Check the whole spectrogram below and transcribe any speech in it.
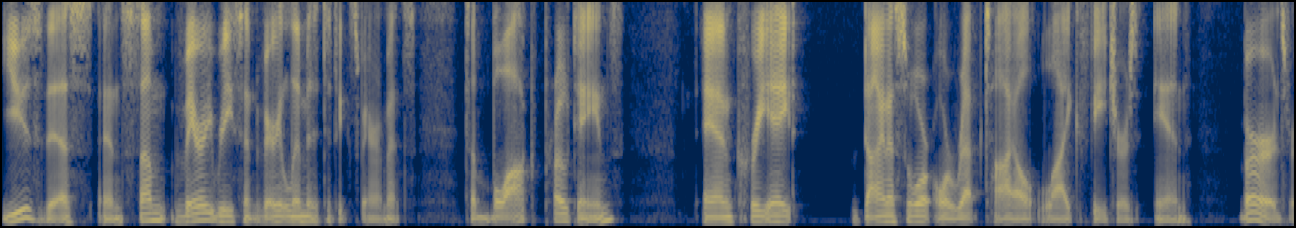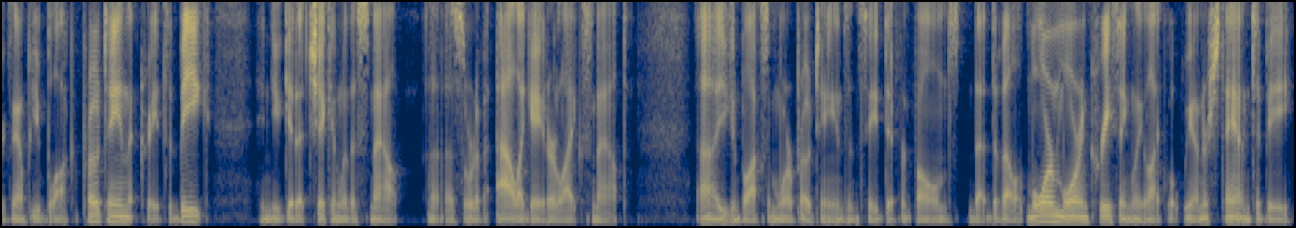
used this in some very recent, very limited experiments to block proteins and create dinosaur or reptile like features in birds. For example, you block a protein that creates a beak and you get a chicken with a snout, a sort of alligator like snout uh, you can block some more proteins and see different bones that develop more and more increasingly like what we understand to be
